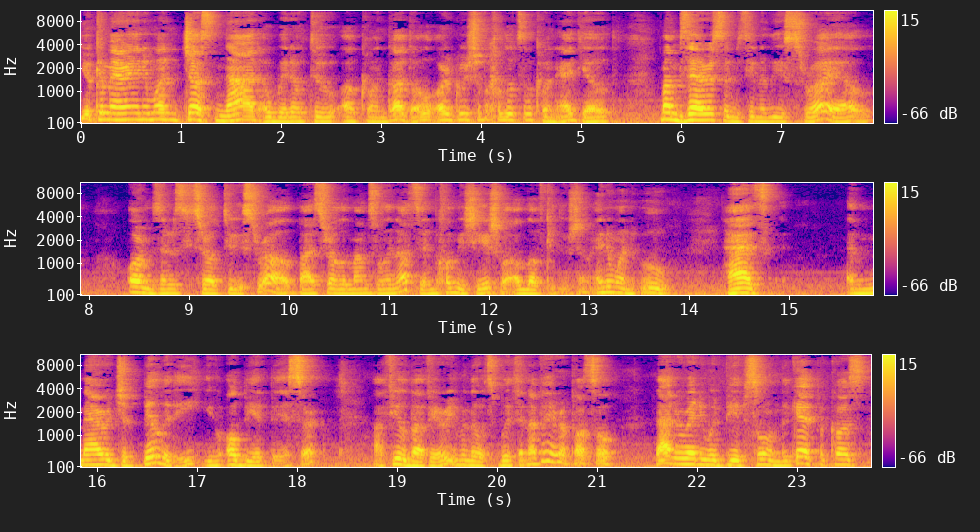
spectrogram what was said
you can marry anyone, just not a widow to a Kohen Gadol, or Grush of Hedyot, Mamzeres and Israel, or Mzeres Yisrael to Yisrael, Ba'Yisrael Mamzel Inatzin, B'chol Mishiyeshla, Allah Kedushin. Anyone who has a marriageability, albeit Be'eser, feel Bavir, even though it's with an Aver apostle, that already would be a psalm the get, because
